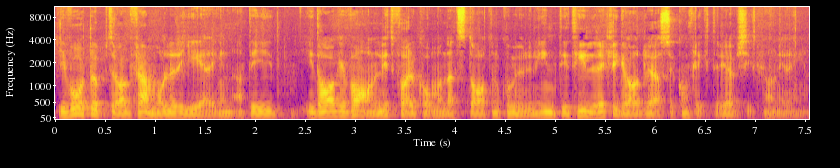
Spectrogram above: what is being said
I vårt uppdrag framhåller regeringen att det i idag är vanligt förekommande att staten och kommunen inte i tillräcklig grad löser konflikter i översiktsplaneringen.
